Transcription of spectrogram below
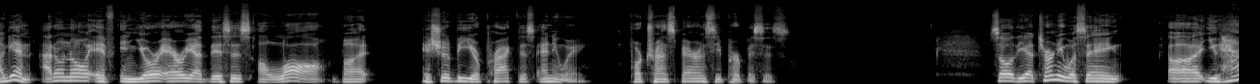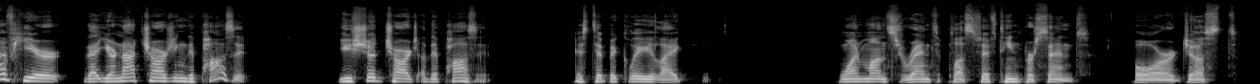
Again, I don't know if in your area this is a law, but it should be your practice anyway for transparency purposes. So the attorney was saying, uh, you have here that you're not charging deposit. You should charge a deposit. It's typically like one month's rent plus 15% or just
